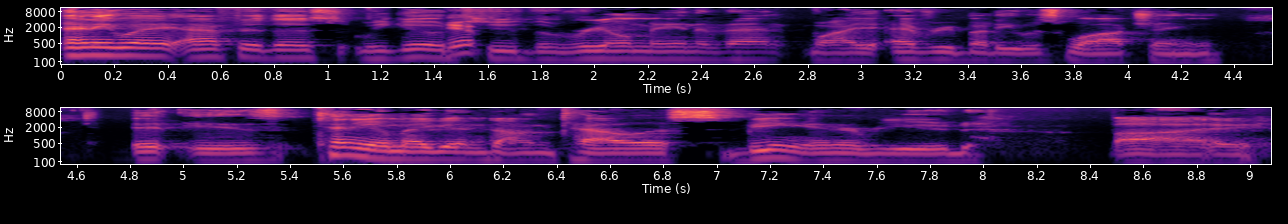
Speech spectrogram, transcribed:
anyway, after this, we go Yep. to the real main event why everybody was watching. It is Kenny Omega and Don Callis being interviewed by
